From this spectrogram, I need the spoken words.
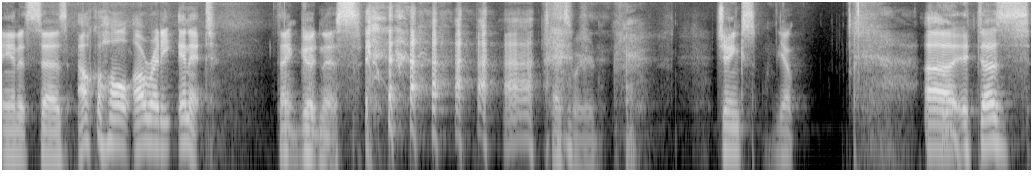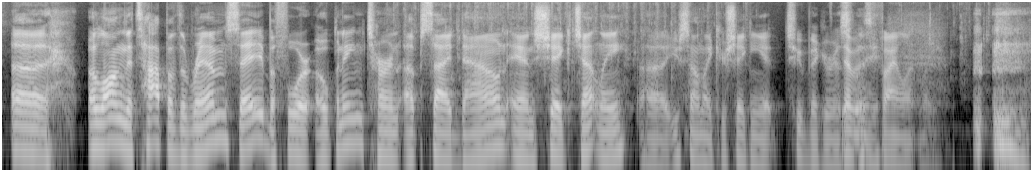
and it says alcohol already in it. Thank, Thank goodness. That's weird. Jinx. Yep. Uh, It does uh, along the top of the rim say before opening, turn upside down and shake gently. Uh, you sound like you're shaking it too vigorously. That was violently.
